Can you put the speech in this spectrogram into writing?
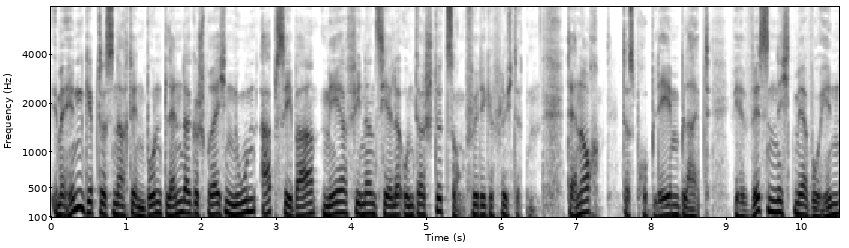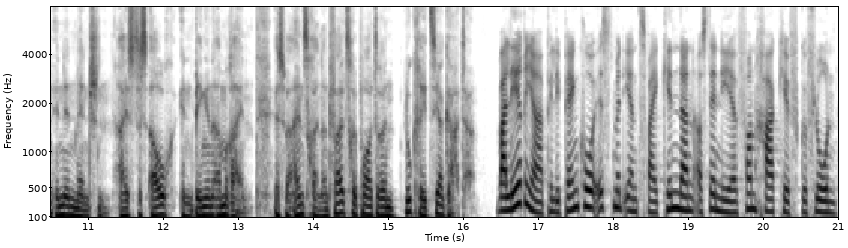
Immerhin gibt es nach den Bund-Länder-Gesprächen nun absehbar mehr finanzielle Unterstützung für die Geflüchteten. Dennoch, das Problem bleibt. Wir wissen nicht mehr, wohin in den Menschen, heißt es auch in Bingen am Rhein. Es war eins Rheinland-Pfalz-Reporterin Lucretia Gata. Valeria Pelipenko ist mit ihren zwei Kindern aus der Nähe von Kharkiv geflohen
